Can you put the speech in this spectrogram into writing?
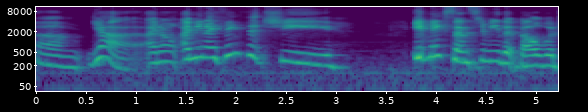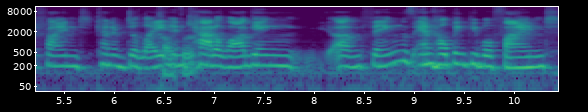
Um, yeah, I don't. I mean, I think that she. It makes sense to me that Belle would find kind of delight in cataloging um, things and helping people find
